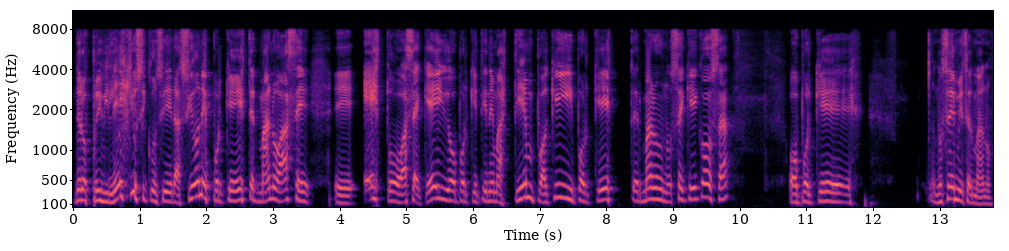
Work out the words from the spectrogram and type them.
de los privilegios y consideraciones porque este hermano hace eh, esto, hace aquello, porque tiene más tiempo aquí, porque este hermano no sé qué cosa, o porque, no sé, mis hermanos,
